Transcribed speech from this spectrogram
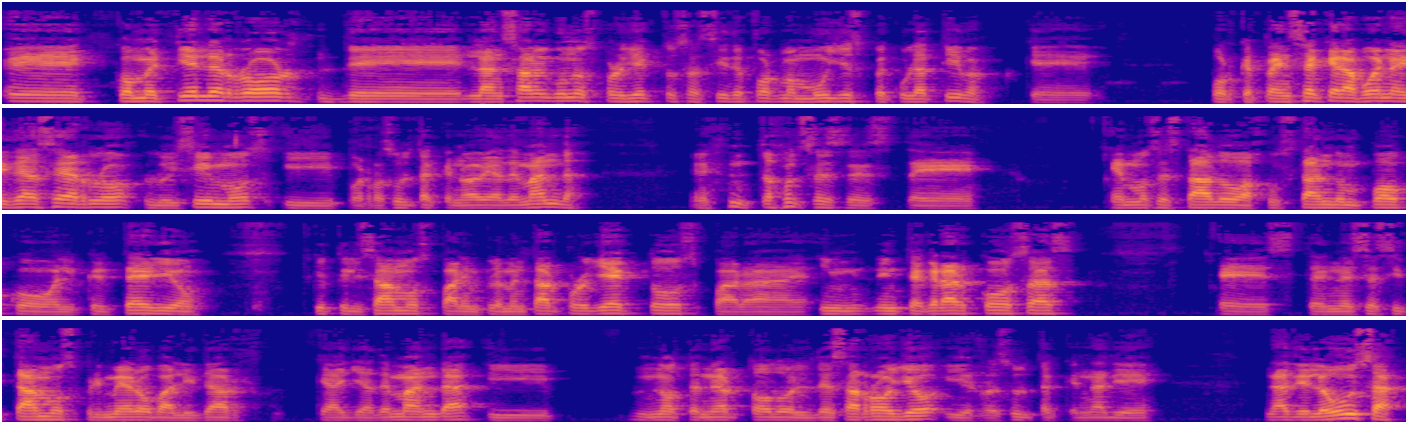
eh, cometí el error de lanzar algunos proyectos así de forma muy especulativa, que porque pensé que era buena idea hacerlo, lo hicimos y pues resulta que no había demanda. Entonces, este, hemos estado ajustando un poco el criterio que utilizamos para implementar proyectos, para integrar cosas. Este, necesitamos primero validar que haya demanda y no tener todo el desarrollo y resulta que nadie, nadie lo usa.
